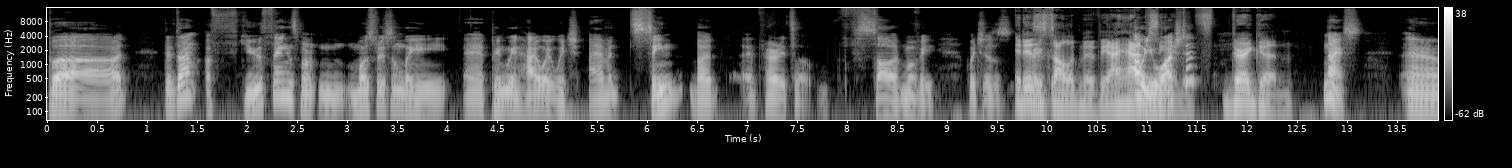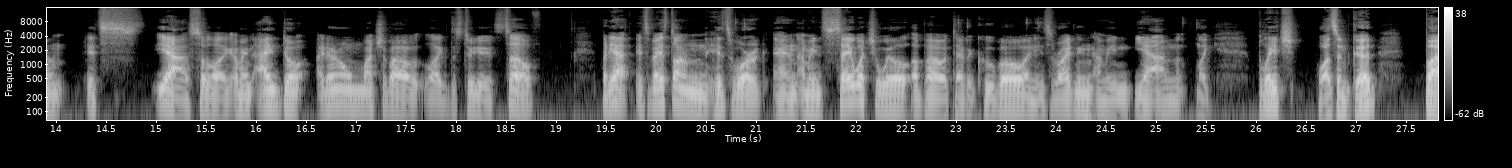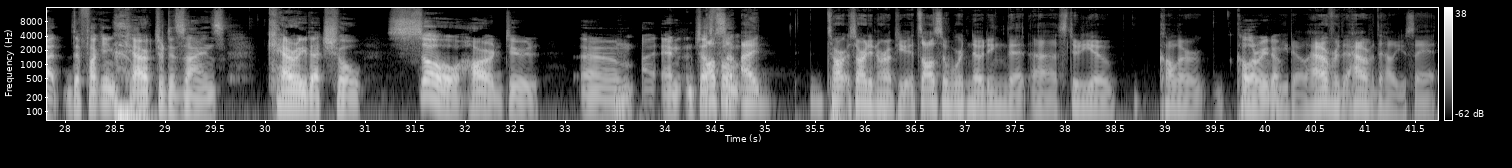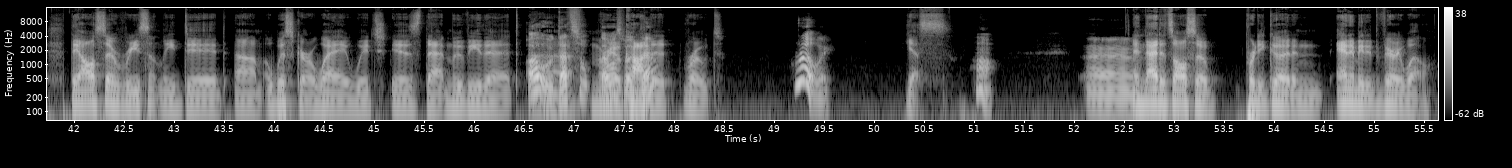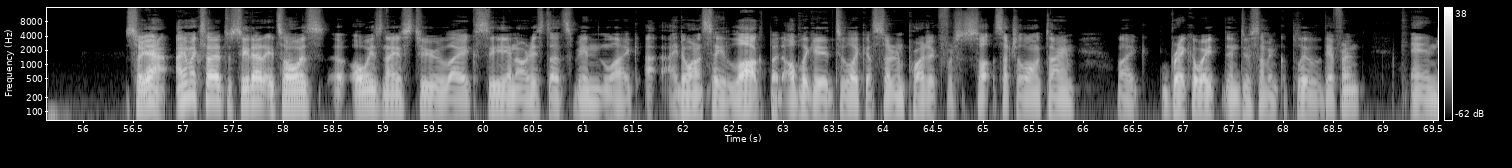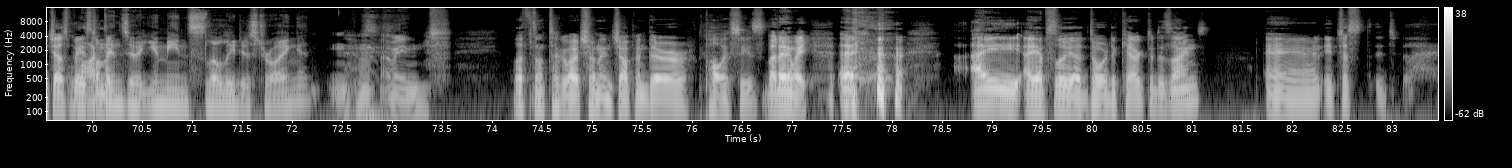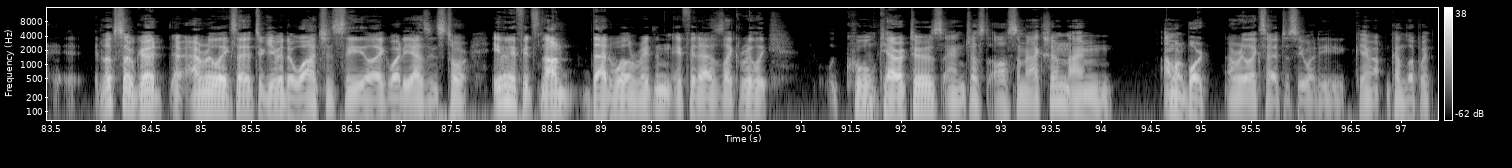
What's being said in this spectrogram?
but they've done a few things. Most recently, uh, Penguin Highway, which I haven't seen, but I've heard it's a solid movie, which is It is a cool. solid movie. I have. Oh, you seen watched it? It's very good. nice. Um, it's yeah. So like, I mean, I don't, I don't know much about like the studio itself, but yeah, it's based on his work. And I mean, say what you will about Taita Kubo and his writing. I mean, yeah, I'm not- like, Bleach wasn't good, but the fucking character designs carry that show so hard, dude. Um, and just also, from, I tar- sorry to interrupt you. It's also worth noting that uh, Studio Color Colorido. however the, however the hell you say it, they also recently did um, a Whisker Away, which is that movie that Oh, uh, that's- that Mario was with them? Wrote. really, Yes, um, and that is also pretty good and animated very well. So yeah, I'm excited to see that. It's always uh, always nice to like see an artist that's been like I, I don't want to say locked, but obligated to like a certain project for so, such a long time, like break away and do something completely different. And just based Locked on the, into it, you mean slowly destroying it? I mean, let's not talk about Shonen Jump and their policies. But anyway, I I absolutely adore the character designs, and it just it, it looks so good. I'm really excited to give it a watch and see like what he has in store. Even if it's not that well written, if it has like really cool mm. characters and just awesome action, I'm I'm on board. I'm really excited to see what he came up, comes up with.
